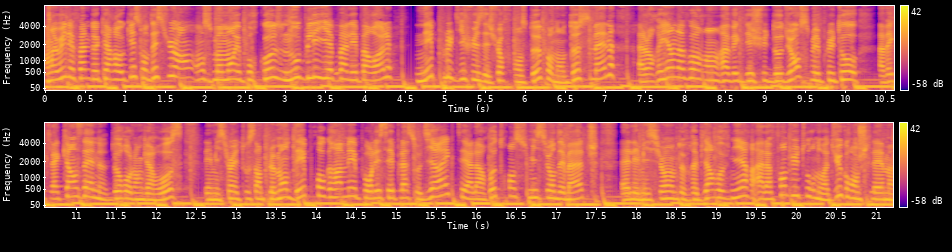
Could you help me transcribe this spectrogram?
Ah oui, les fans de karaoké sont déçus hein, en ce moment et pour cause. N'oubliez pas les paroles n'est plus diffusée sur France 2 pendant deux semaines. Alors rien à voir hein, avec des chutes d'audience, mais plutôt avec la quinzaine de Roland Garros. L'émission est tout simplement déprogrammée pour laisser place au direct et à la retransmission des matchs. L'émission devrait bien revenir à la fin du tournoi du Grand Chelem.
